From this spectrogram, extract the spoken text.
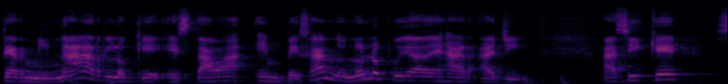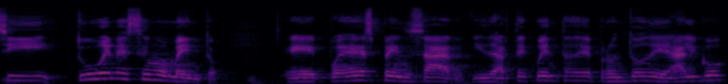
terminar lo que estaba empezando, no lo podía dejar allí. Así que si tú en este momento eh, puedes pensar y darte cuenta de pronto de algo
